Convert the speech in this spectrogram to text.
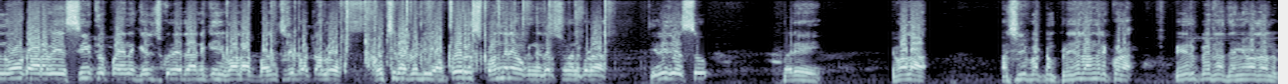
నూట అరవై సీట్ల పైన గెలుచుకునేదానికి ఇవాళ బంచిపట్నంలో వచ్చినటువంటి అపూర్వ స్పందనే ఒక నిదర్శనం అని కూడా తెలియజేస్తూ మరి ఇవాళ మచిలీపట్నం ప్రజలందరికీ కూడా పేరు పేరున ధన్యవాదాలు.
